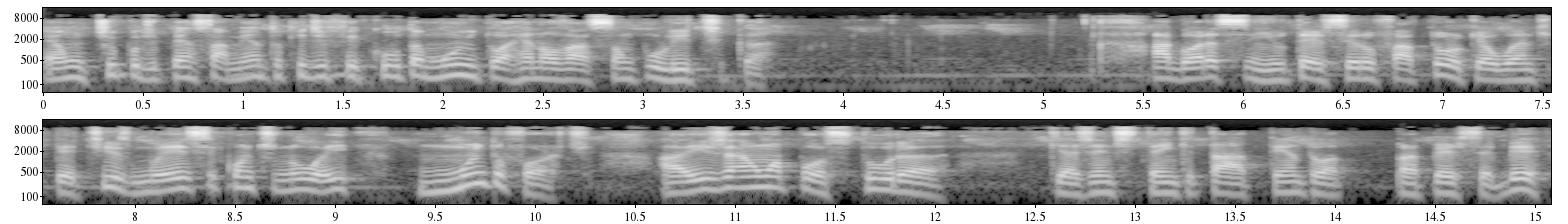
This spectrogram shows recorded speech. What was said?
é um tipo de pensamento que dificulta muito a renovação política. Agora sim, o terceiro fator, que é o antipetismo, esse continua aí muito forte. Aí já é uma postura que a gente tem que estar atento para perceber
